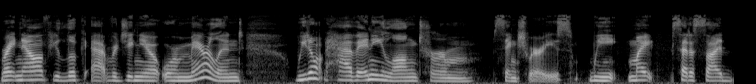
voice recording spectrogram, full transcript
Right now, if you look at Virginia or Maryland, we don't have any long term sanctuaries. We might set aside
